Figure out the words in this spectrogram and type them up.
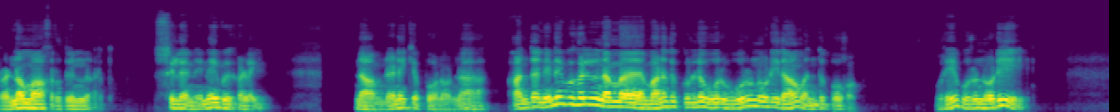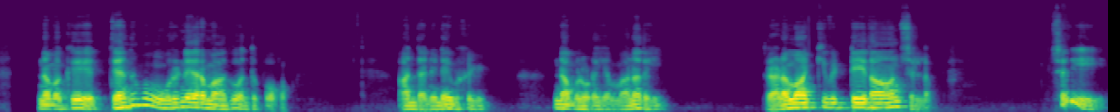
ரணமாகிறதுன்னு அர்த்தம். சில நினைவுகளை நாம் நினைக்க போனோம்னா அந்த நினைவுகள் நம்ம மனதுக்குள்ள ஒரு ஒரு நொடி தான் வந்து போகும். ஒரே ஒரு நொடி நமக்கு தினமும் ஒரு நேரமாக வந்து போகும். அந்த நினைவுகள் நம்மளுடைய மனதை ரணமாக்கிவிட்டேதான் செல்லும். சரி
